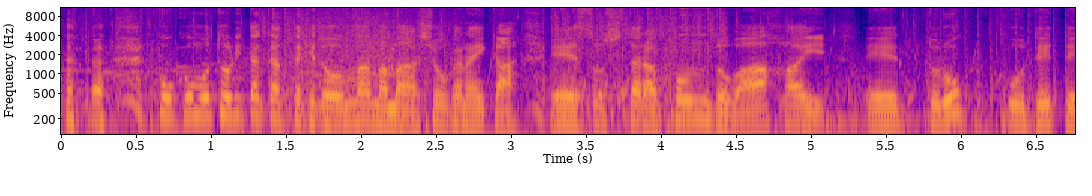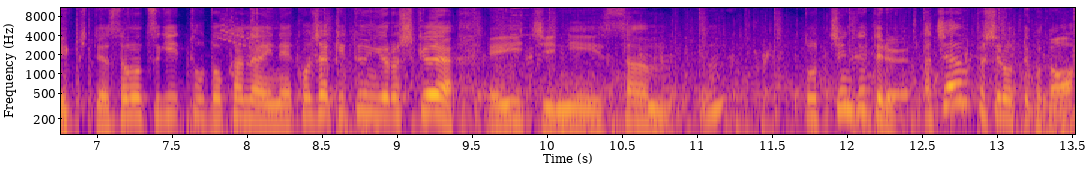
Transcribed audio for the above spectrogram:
ここも取りたかったけど。まあまあまあしょうがないか、えー、そしたら今度ははい。えー、っと6個出てきてその次届かないね。小ジャケくんよろしく、えー、123ん？どっちに出てる？あジャンプしろってこと？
